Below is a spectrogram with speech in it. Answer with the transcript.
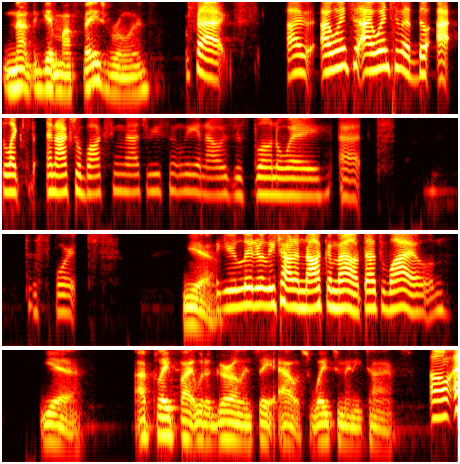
not to get my face ruined. Facts. I I went to I went to a the, like an actual boxing match recently, and I was just blown away at the sport. Yeah, like you're literally trying to knock him out. That's wild. Yeah, I play fight with a girl and say "ouch" way too many times. Oh.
